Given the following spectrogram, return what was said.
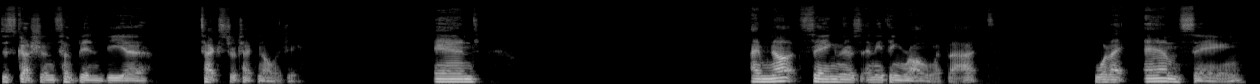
discussions have been via text or technology. And I'm not saying there's anything wrong with that. What I am saying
